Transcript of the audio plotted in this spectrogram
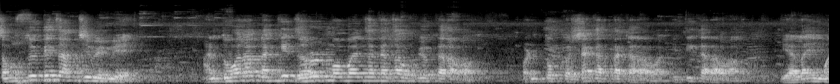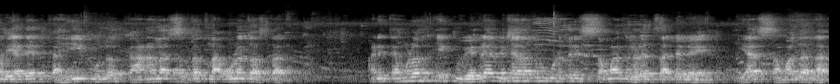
संस्कृतीच आमची वेगळी आहे. आणि तुम्हाला नक्की जरूर मोबाईलचा त्याचा उपयोग करावा. पण तो कशा करता करावा किती करावा यालाही मर्यादेत काही मुलं कानाला सतत लावूनच असतात. आणि त्यामुळं एक वेगळ्या विचारातून कुठेतरी समाज घडत चाललेला आहे. या समाजाला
